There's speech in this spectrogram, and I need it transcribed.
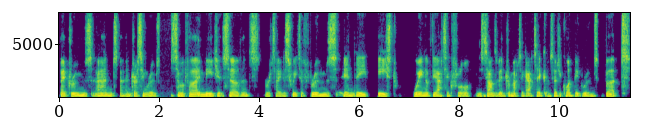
bedrooms and, uh, and dressing rooms. Some of her immediate servants retained a suite of rooms in the east wing of the attic floor. It sounds a bit dramatic, attic. It's actually quite big rooms. But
